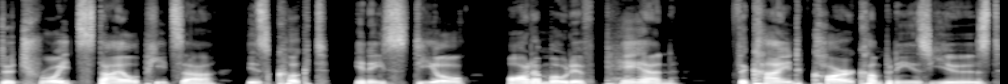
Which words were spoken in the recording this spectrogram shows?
Detroit style pizza is cooked in a steel automotive pan, the kind car companies used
